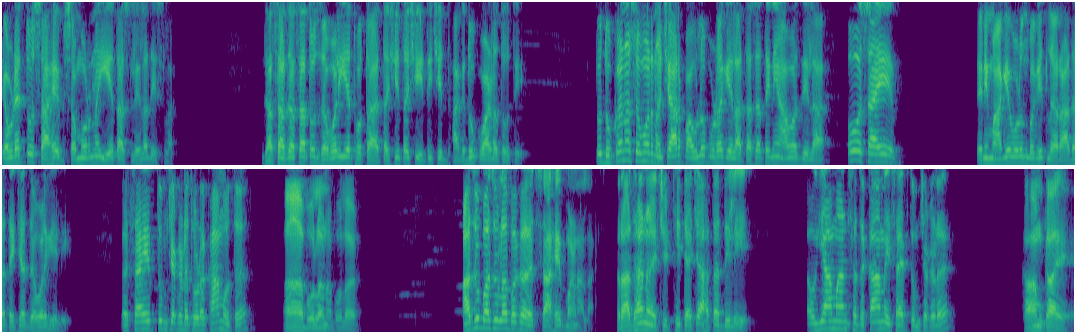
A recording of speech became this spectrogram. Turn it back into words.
तेवढ्यात तो साहेब समोरनं येत असलेला दिसला. जसा जसा तो जवळ येत होता तशी तशी तिची धाकधूक वाढत होती. तो दुकानासमोरनं चार पावलं पुढं गेला तसा त्याने आवाज दिला ओ साहेब त्यांनी मागे वळून बघितलं राधा त्याच्याजवळ गेली. साहेब तुमच्याकडं थोडं काम होतं? हां बोला ना बोला. आजूबाजूला बघत साहेब म्हणाला राधानं चिठ्ठी त्याच्या हातात दिली. अहो या माणसाचं काम आहे साहेब तुमच्याकडं? काम काय आहे?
